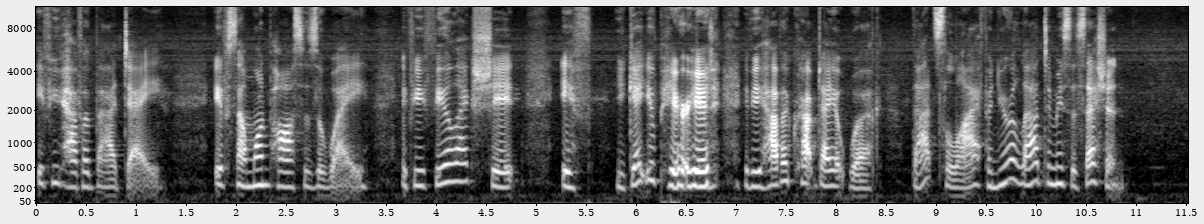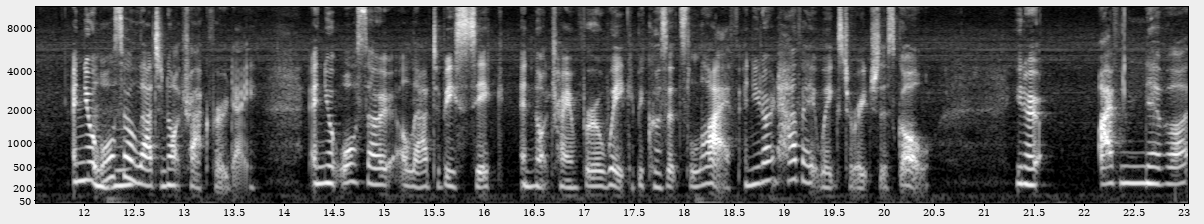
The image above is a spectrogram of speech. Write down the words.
if you have a bad day, if someone passes away, if you feel like shit, if you get your period, if you have a crap day at work, that's life and you're allowed to miss a session. And you're mm-hmm. also allowed to not track for a day. And you're also allowed to be sick and not train for a week because it's life and you don't have eight weeks to reach this goal. You know, I've never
